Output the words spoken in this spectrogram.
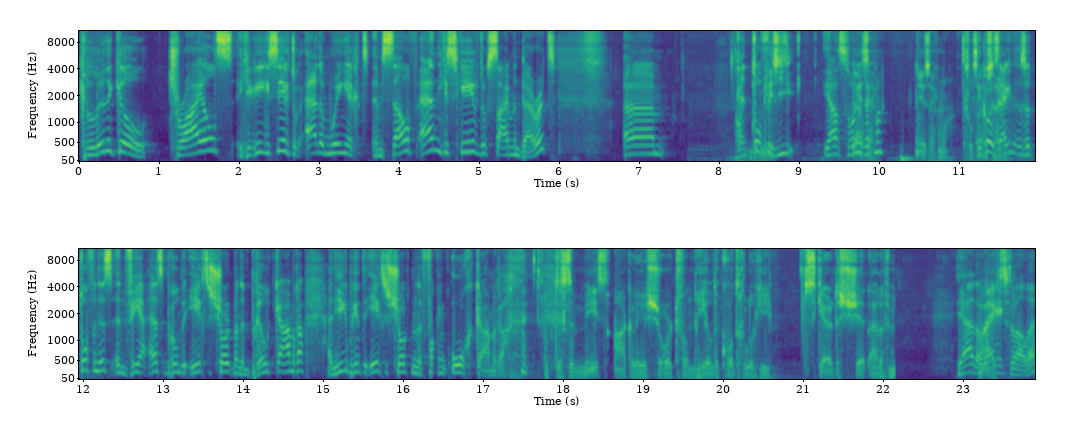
Clinical Trials, geregisseerd door Adam Wingert himself en geschreven door Simon Barrett. Ehm, en toffe meest- hier... Ja, sorry, Ja, zeg maar. Nee, zeg maar. Ik, Ik wou zeggen, het toffe is, in VHS begon de eerste short met een brilcamera en hier begint de eerste short met een fucking oogcamera. Het is de meest akelige short van heel de quadrilogie. Scare the shit out of me. Ja, dat Maar werkt echt. wel, hè?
